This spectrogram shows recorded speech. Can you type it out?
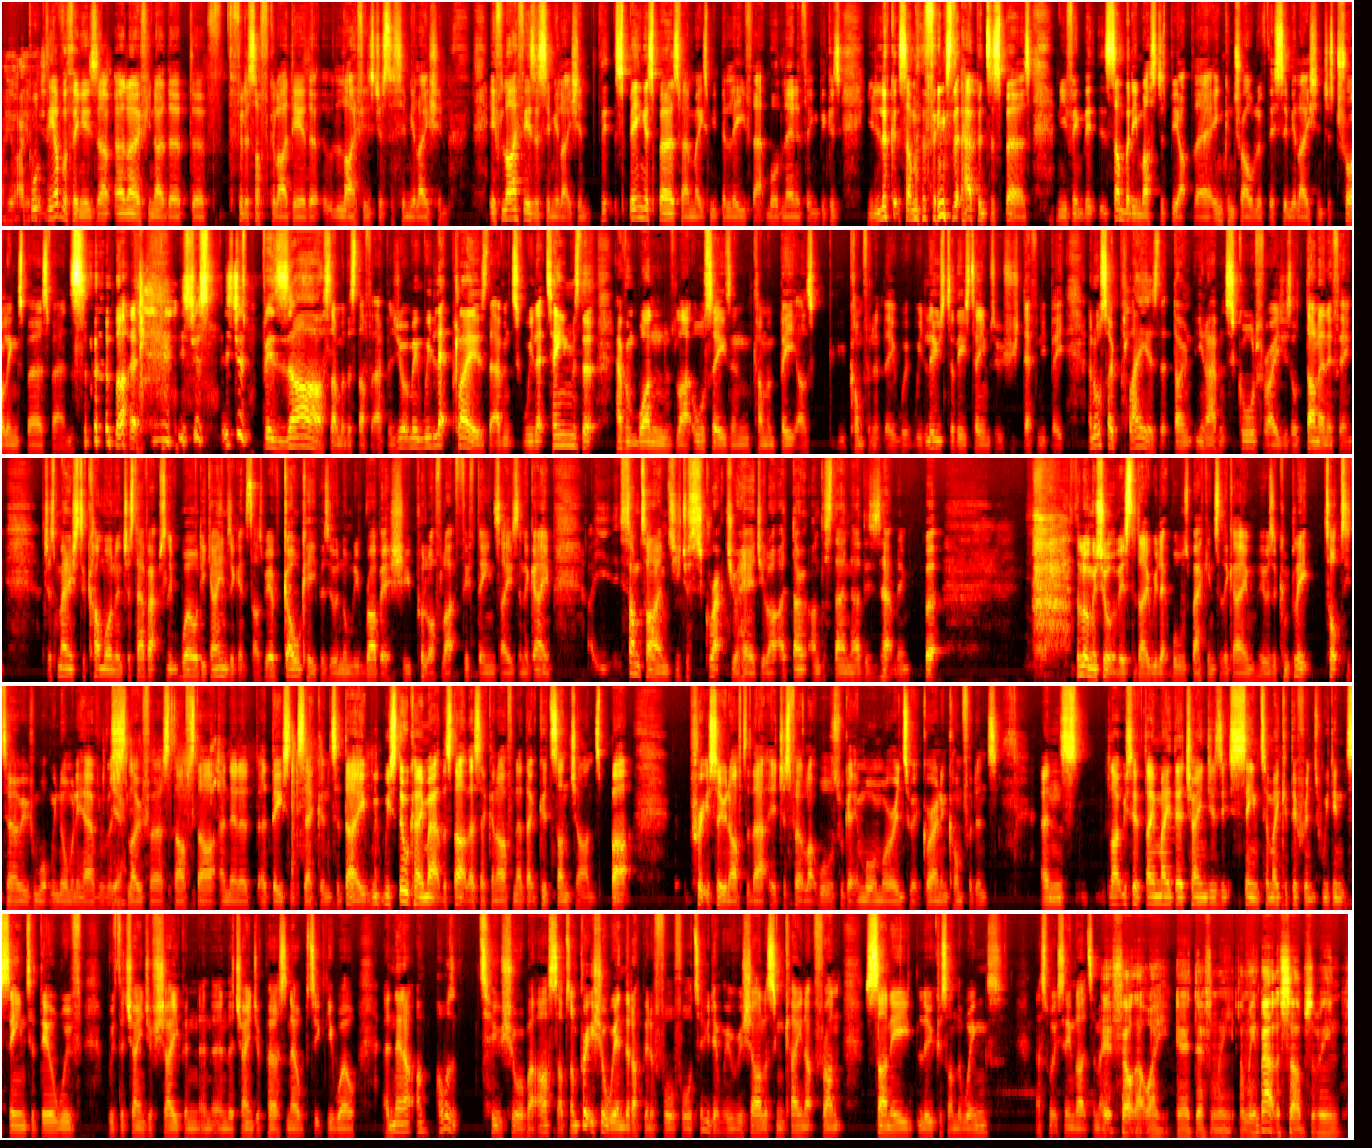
I hear, I hear Well, the other thing is, I don't know if you know the the philosophical idea that life is just a simulation. If life is a simulation, this, being a Spurs fan makes me believe that more than anything because you look at some of the things that happen to Spurs and you think that somebody must just be up there in control of this simulation, just trolling Spurs fans. like, it's just it's just bizarre some of the stuff that happens. You know what I mean? We let players that haven't, we let teams that haven't won like all season come and beat us confidently. We, we lose to these teams which we should definitely beat, and also players that don't, you know, haven't scored for ages or done anything, just manage to come on and just have absolute worldy games against us. We have goalkeepers who are normally rubbish, who pull off like 15 saves in a game. Sometimes you just scratch your head. You're like, I don't understand how this is happening, but. The long and short of it is today we let Wolves back into the game. It was a complete topsy turvy from what we normally have with a Yeah. slow first half start and then a, a decent second. Today we, we still came out at the start of that second half and had that good Son chance, but pretty soon after that it just felt like Wolves were getting more and more into it, growing in confidence. And like we said, they made their changes. It seemed to make a difference. We didn't seem to deal with with the change of shape and, and, and the change of personnel particularly well. And then I, I wasn't too sure about our subs. I'm pretty sure we ended up in a 4 4 2, didn't we? Richarlison, Kane up front, Sonny, Lucas on the wings. That's what it seemed like to me. It felt that way, yeah, definitely. I mean, about the subs, I mean,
